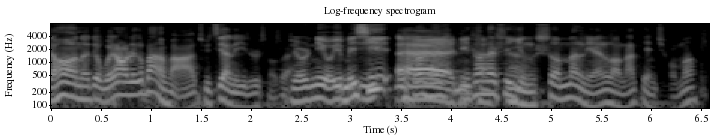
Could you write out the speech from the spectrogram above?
然后呢，就围绕这个办法去建立一支球队比。如你有一梅西，哎，你刚才是影射曼联老拿点球吗？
